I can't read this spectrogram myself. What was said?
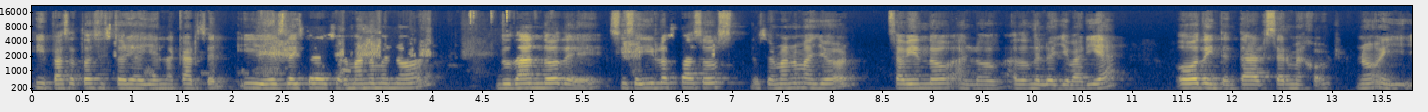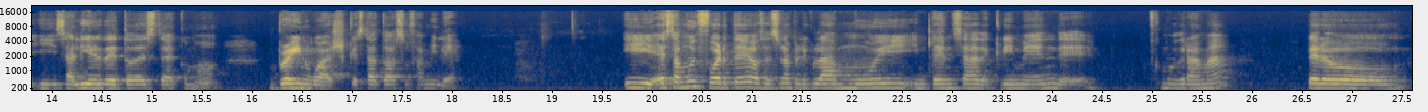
y pasa toda su historia ahí en la cárcel. Y es la historia de su hermano menor dudando de si seguir los pasos de su hermano mayor, sabiendo a, dónde lo llevaría, o de intentar ser mejor, ¿no? Y, y salir de todo este como brainwash que está toda su familia. Y está muy fuerte, o sea, es una película muy intensa de crimen, de como drama, pero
